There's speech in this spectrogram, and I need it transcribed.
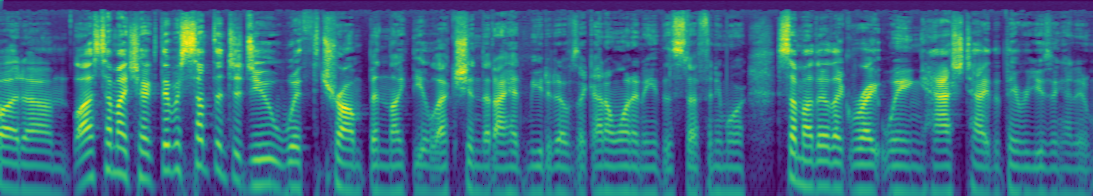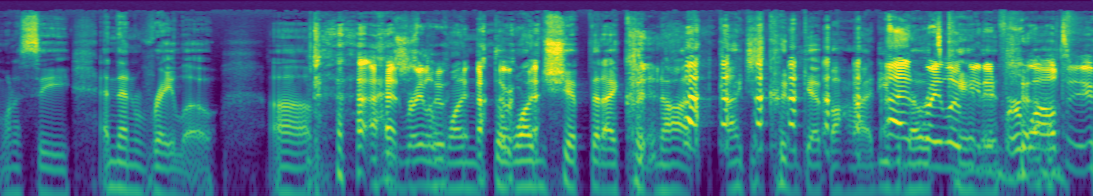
But um, last time I checked, there was something to do with Trump and like the election that I had muted. I was like, I don't want any of this stuff anymore. Some other like right wing hashtag that they were using, I didn't want to see. And then Reylo. Um, I had just the one the one ship that I could not, I just couldn't get behind, even I had though it's Reylo canon. muted for a while too.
